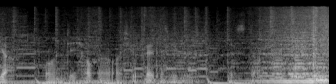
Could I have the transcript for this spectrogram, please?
Ja, und ich hoffe, euch gefällt das Video. Bis dann.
